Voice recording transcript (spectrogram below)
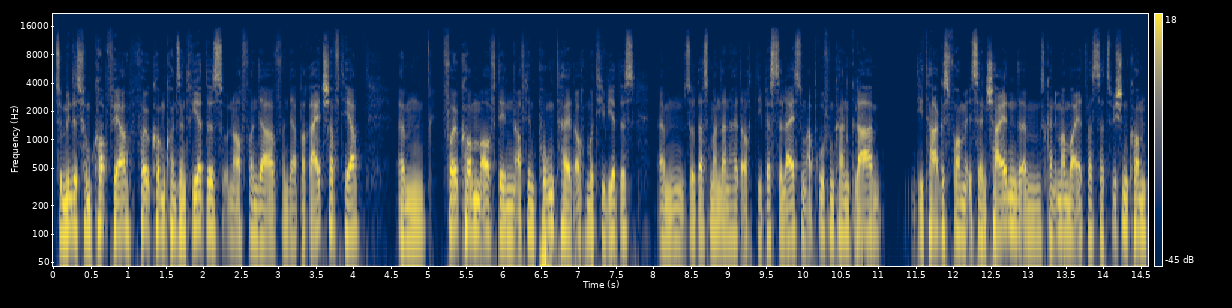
zumindest vom Kopf her vollkommen konzentriert ist und auch von der, von der Bereitschaft her ähm, vollkommen auf den, auf den Punkt halt auch motiviert ist, ähm, so dass man dann halt auch die beste Leistung abrufen kann. Klar, die Tagesform ist entscheidend. Ähm, es kann immer mal etwas dazwischen kommen,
